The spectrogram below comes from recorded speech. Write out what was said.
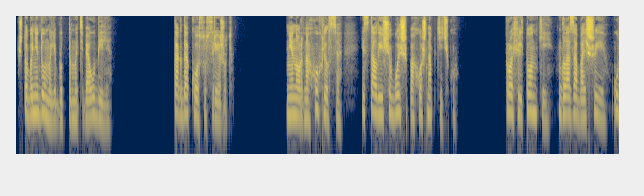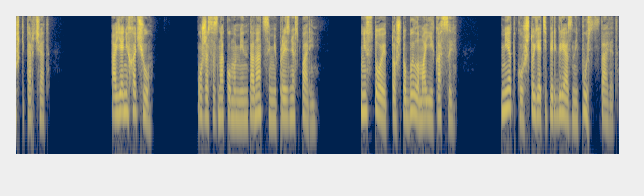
чтобы не думали, будто мы тебя убили. Тогда косу срежут. Нинор нахохлился и стал еще больше похож на птичку. Профиль тонкий, глаза большие, ушки торчат. «А я не хочу», уже со знакомыми интонациями произнес парень. «Не стоит то, что было моей косы. Метку, что я теперь грязный, пусть ставят,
